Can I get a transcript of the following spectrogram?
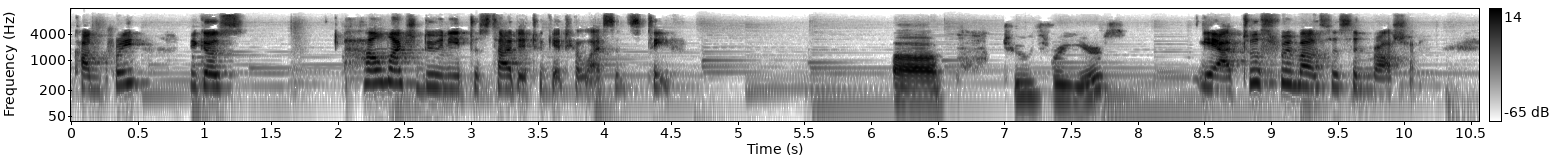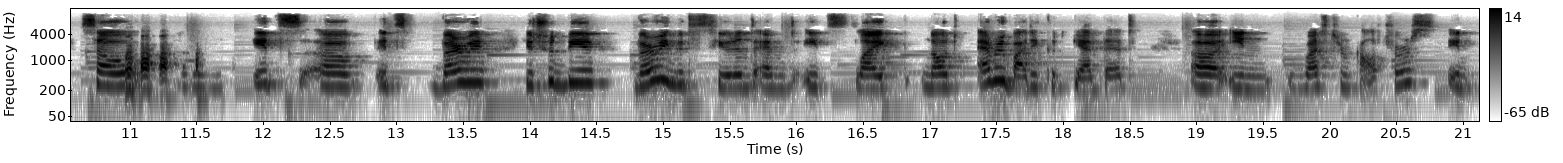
country because how much do you need to study to get your license, Steve? Uh, two three years. Yeah, two three months is in Russia. So um, it's uh, it's very you should be very good student, and it's like not everybody could get that uh, in Western cultures in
